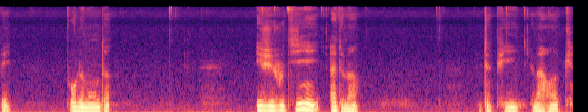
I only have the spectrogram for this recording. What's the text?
paix pour le monde. Et je vous dis à demain depuis le Maroc.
